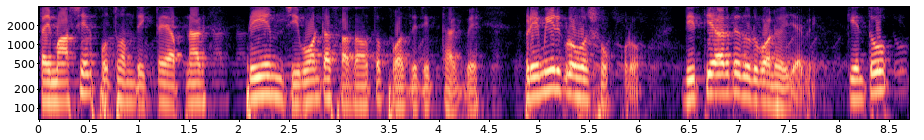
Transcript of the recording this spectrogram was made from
তাই মাসের প্রথম দিকটায় আপনার প্রেম জীবনটা সাধারণত পজিটিভ থাকবে। প্রেমের গ্রহ শুক্র, দ্বিতীয়ার্ধে দুর্বল হয়ে যাবে। কিন্তু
